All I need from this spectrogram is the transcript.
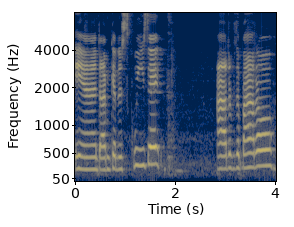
and I'm gonna squeeze it out of the bottle.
